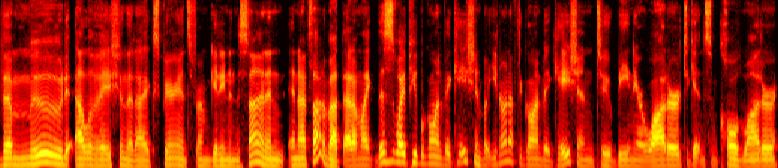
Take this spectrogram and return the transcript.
the mood elevation that I experience from getting in the sun. And and I've thought about that. I'm like, this is why people go on vacation, but you don't have to go on vacation to be near water, to get in some cold water,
